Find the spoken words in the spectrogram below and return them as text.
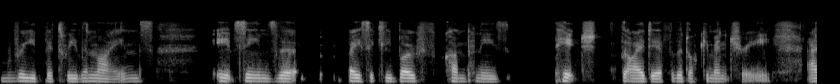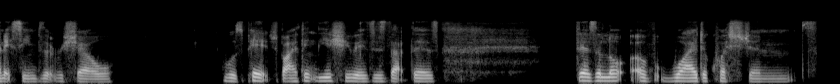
read between the lines it seems that basically both companies pitched the idea for the documentary and it seems that rochelle was pitched. But i think the issue is is that there's there's a lot of wider questions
